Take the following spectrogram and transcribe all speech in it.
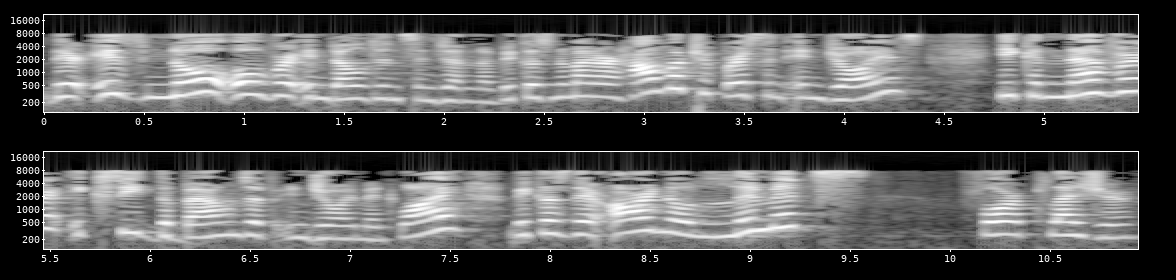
There is no overindulgence in Jannah because no matter how much a person enjoys, he can never exceed the bounds of enjoyment. Why? Because there are no limits for pleasure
